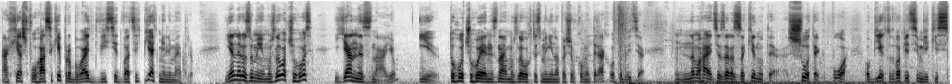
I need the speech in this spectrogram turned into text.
а хеш-фугасики пробивають 225 мм. Я не розумію, можливо, чогось я не знаю. І того, чого я не знаю, можливо, хтось мені напише в коментарях. От подивіться, намагається зараз закинути шотик по об'єкту 257 в якийсь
